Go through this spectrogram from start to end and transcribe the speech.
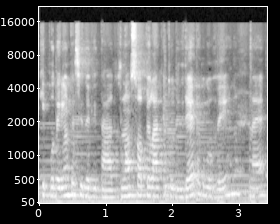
que poderiam ter sido evitados, não só pela atitude direta do governo, né?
